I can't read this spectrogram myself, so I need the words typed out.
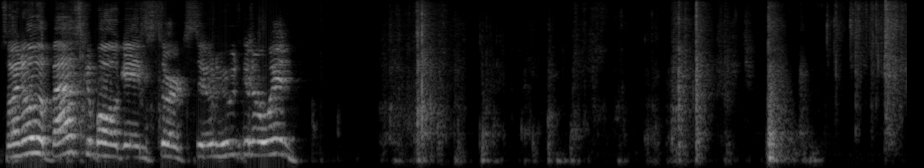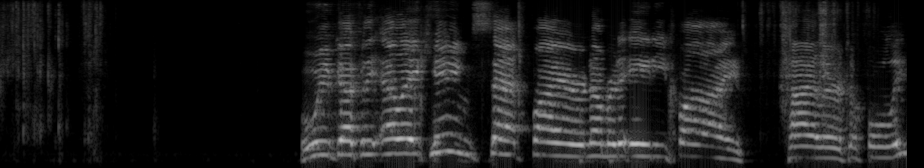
So I know the basketball game starts soon. Who's going to win? We've got for the LA Kings, Sapphire, number to 85, Tyler Toffoli.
